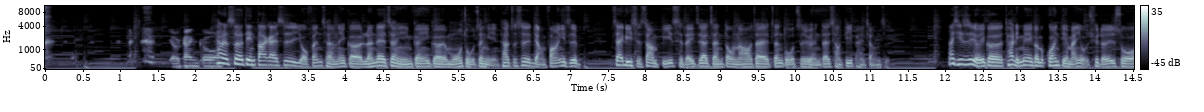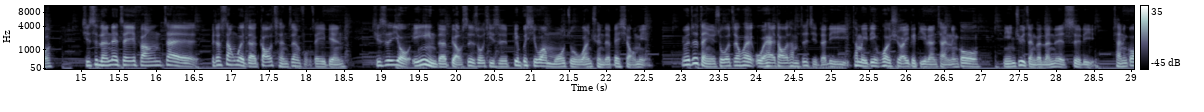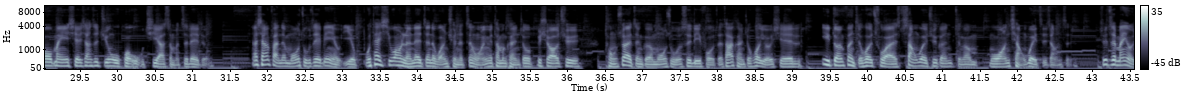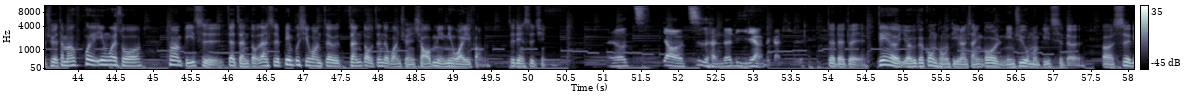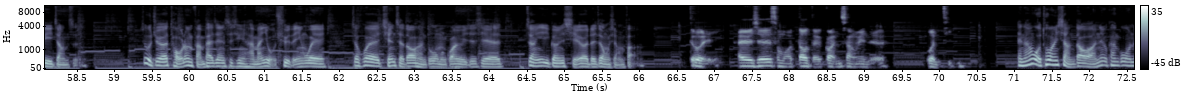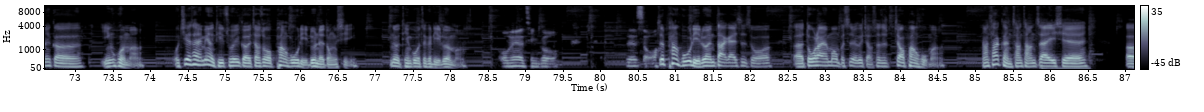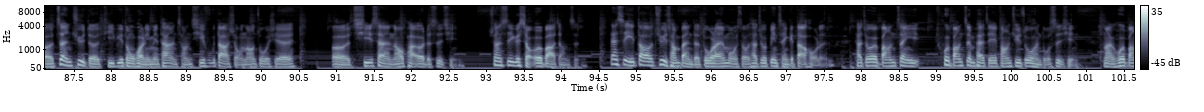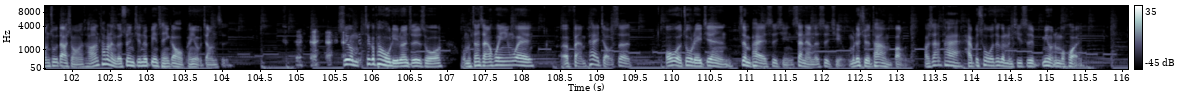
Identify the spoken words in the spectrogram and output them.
有看过。它的设定大概是有分成那个人类阵营跟一个魔族阵营，它只是两方一直在历史上彼此的一直在争斗，然后在争夺资源，在抢地盘这样子。那其实有一个它里面一个观点蛮有趣的，就是说，其实人类这一方在比较上位的高层政府这一边。其实有隐隐的表示说，其实并不希望魔族完全的被消灭，因为这等于说这会危害到他们自己的利益，他们一定会需要一个敌人才能够凝聚整个人类的势力，才能够卖一些像是军武或武器啊什么之类的。那相反的，魔族这边也也不太希望人类真的完全的阵亡，因为他们可能就必须要去统帅整个魔族的势力，否则他可能就会有一些异端分子会出来上位去跟整个魔王抢位置这样子。所以这蛮有趣的，他们会因为说。他们彼此在争斗，但是并不希望这个争斗真的完全消灭另外一方这件事情。有要有制衡的力量的感觉。对对对，一定有有一个共同敌人才能够凝聚我们彼此的呃势力这样子。所以我觉得讨论反派这件事情还蛮有趣的，因为这会牵扯到很多我们关于这些正义跟邪恶的这种想法。对，还有一些什么道德观上面的问题。哎，然后我突然想到啊，你有看过那个《银魂》吗？我记得它里面有提出一个叫做“胖虎理论”的东西，你有听过这个理论吗？我没有听过，这？胖虎理论大概是说，呃，哆啦 A 梦不是有个角色是叫胖虎吗？然后他可能常常在一些呃正剧的 TV 动画里面，他很常欺负大雄，然后做一些呃欺善然后怕恶的事情，算是一个小恶霸这样子。但是，一到剧场版的哆啦 A 梦的时候，他就会变成一个大好人，他就会帮正义、会帮正派这一方去做很多事情。那也会帮助大雄，好像他们两个瞬间就变成一个好朋友这样子。所以，我们这个胖虎理论就是说，我们常常会因为呃反派角色偶尔做了一件正派的事情、善良的事情，我们就觉得他很棒，好像他还还不错。这个人其实没有那么坏。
